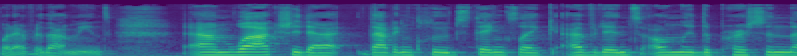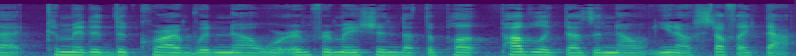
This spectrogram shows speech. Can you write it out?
whatever that means. Um, well, actually, that that includes things like evidence only the person that committed the crime would know, or information that the pu- public doesn't know. You know, stuff like that.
